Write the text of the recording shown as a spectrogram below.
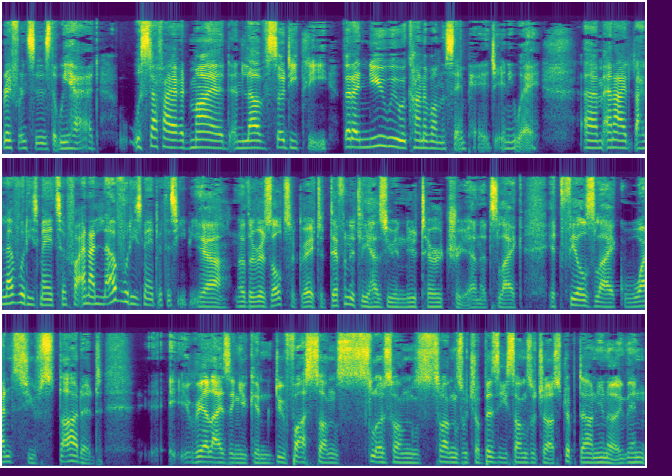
references that we had was stuff I admired and loved so deeply that I knew we were kind of on the same page anyway. Um, and I, I love what he's made so far. And I love what he's made with this EP. Yeah, no, the results are great. It definitely has you in new territory. And it's like, it feels like once you've started, realizing you can do fast songs, slow songs, songs which are busy, songs which are stripped down, you know, then,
